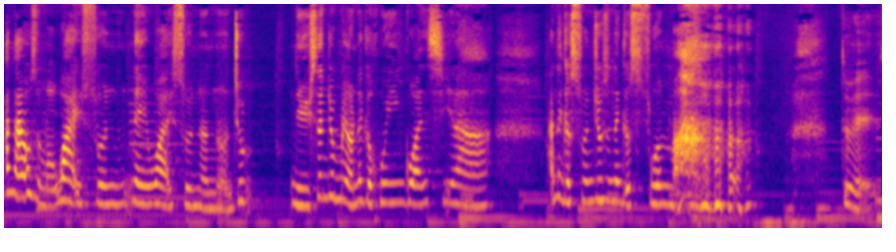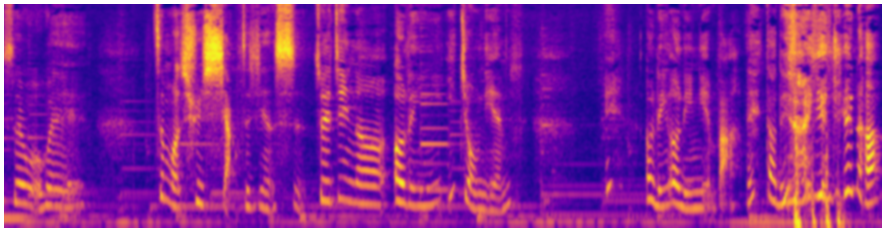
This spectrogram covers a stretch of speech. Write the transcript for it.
啊，哪有什么外孙内外孙的呢？就女生就没有那个婚姻关系啦，啊，那个孙就是那个孙嘛，对，所以我会。这么去想这件事。最近呢，二零一九年，哎，二零二零年吧，哎，到底哪一年？天啊，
